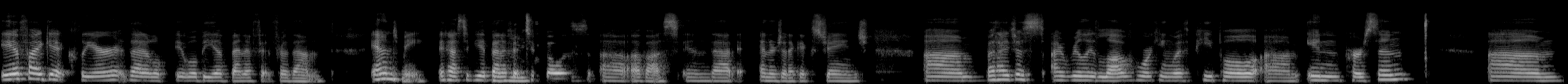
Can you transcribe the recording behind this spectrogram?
if I get clear that it'll, it will be of benefit for them and me. It has to be a benefit mm-hmm. to both uh, of us in that energetic exchange. Um, but I just, I really love working with people um, in person. Um,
